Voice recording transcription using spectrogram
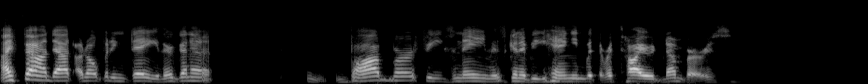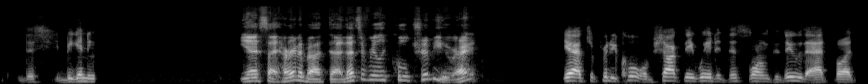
I found out on opening day they're gonna Bob Murphy's name is to be hanging with the retired numbers this beginning. Yes, I heard about that. That's a really cool tribute, right? Yeah, it's a pretty cool. I'm shocked they waited this long to do that, but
